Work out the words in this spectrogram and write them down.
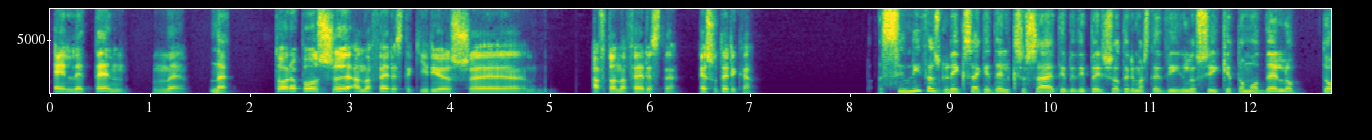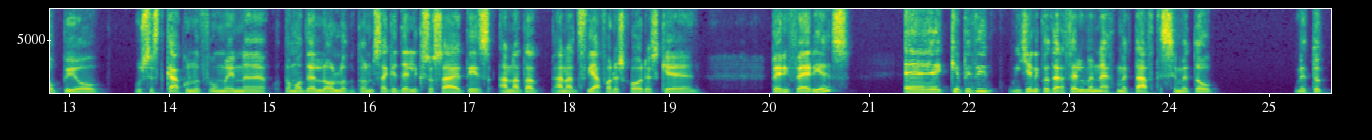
Ελετέν, ναι. Ναι. Τώρα πώς ε, αναφέρεστε κυρίως, ε, αυτό αναφέρεστε εσωτερικά; Συνήθως Greek Psychedelic Society, επειδή περισσότεροι είμαστε δίγλωση και το μοντέλο το οποίο ουσιαστικά ακολουθούμε είναι το μοντέλο όλων των Psychedelic Societies ανά, τα, ανά τις διάφορες χώρες και περιφέρειες ε, και επειδή γενικότερα θέλουμε να έχουμε ταύτιση με το, με το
